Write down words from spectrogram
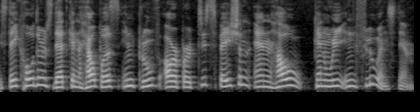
stakeholders that can help us improve our participation and how can we influence them.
